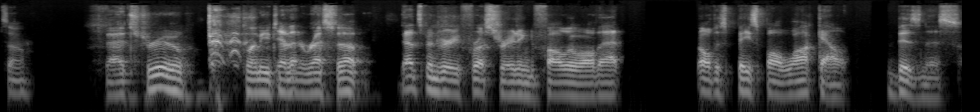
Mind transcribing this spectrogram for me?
So That's true. Plenty of Yeah, time that- to rest up. That's been very frustrating to follow all that, all this baseball lockout business.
